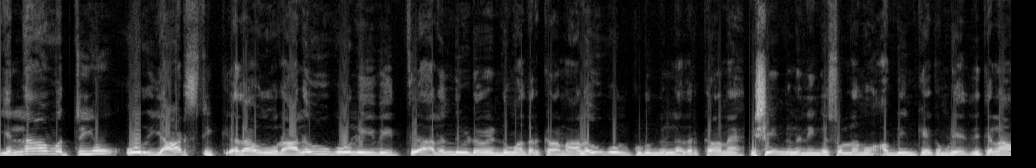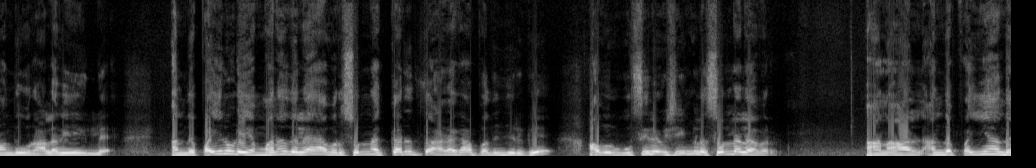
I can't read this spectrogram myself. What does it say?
எல்லாவற்றையும் ஒரு யார்ஸ்டிக் அதாவது ஒரு அளவுகோலை வைத்து அளந்து விட வேண்டும். அதற்கான அளவுகோல் கொடுங்கள் அதற்கான விஷயங்களை நீங்கள் சொல்லணும் அப்படின்னு கேட்க முடியாது. இதுக்கெல்லாம் வந்து ஒரு அளவே இல்லை. அந்த பையனுடைய மனதில் அவர் சொன்ன கருத்து அழகாக பதிஞ்சிருக்கு. அவர் சில விஷயங்களை சொல்லலை அவர். ஆனால் அந்த பையன் அந்த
